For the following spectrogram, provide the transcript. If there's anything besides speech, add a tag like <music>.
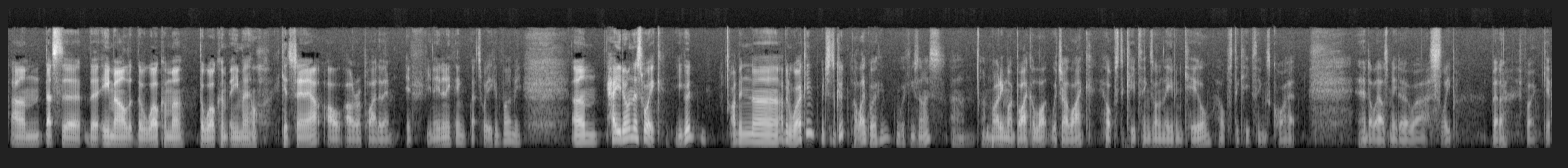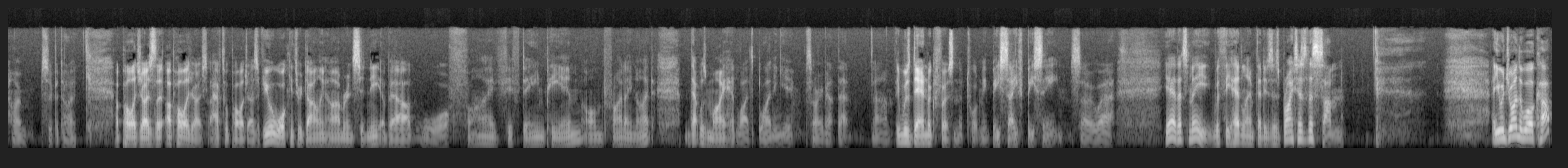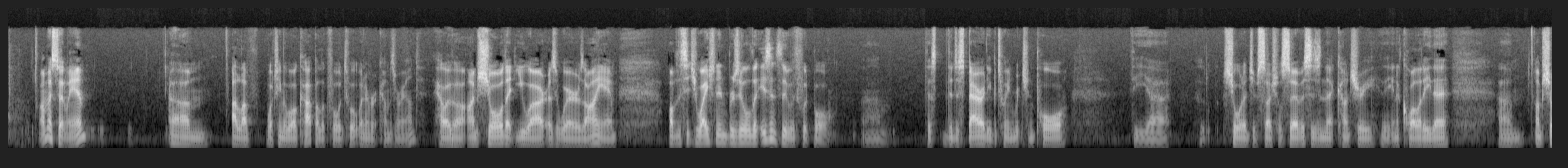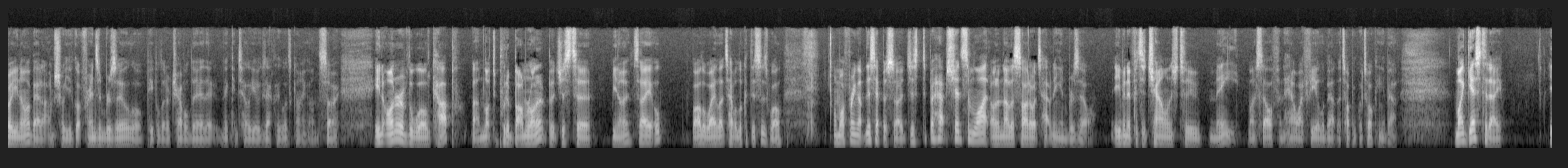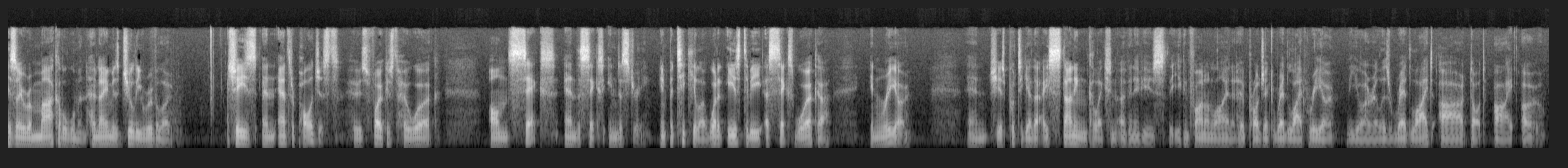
um, that's the, the email that the welcomer, the welcome email <laughs> gets sent out. I'll, I'll reply to them. If you need anything, that's where you can find me. Um, how you doing this week? You good? I've been uh, I've been working, which is good. I like working. Working's nice. Um, I'm riding my bike a lot, which I like. Helps to keep things on an even keel. Helps to keep things quiet, and allows me to uh, sleep better if I get home super tired. Apologize. I Apologize. I have to apologize. If you were walking through Darling Harbour in Sydney about oh, five fifteen p.m. on Friday night, that was my headlights blinding you. Sorry about that. Um, it was Dan McPherson that taught me be safe, be seen. So. Uh, yeah, that's me with the headlamp that is as bright as the sun. <laughs> Are you enjoying the World Cup? I most certainly am. Um, I love watching the World Cup. I look forward to it whenever it comes around. However, I'm sure that you are as aware as I am of the situation in Brazil that isn't to do with football. Um, the, the, disparity between rich and poor, the uh, shortage of social services in that country, the inequality there. Um, I'm sure you know about it. I'm sure you've got friends in Brazil or people that have travelled there that, that, can tell you exactly what's going on. So, in honour of the World Cup, um, not to put a bummer on it, but just to you know say, oh, by the way, let's have a look at this as well. I'm offering up this episode just to perhaps shed some light on another side of what's happening in Brazil, even if it's a challenge to me, myself, and how I feel about the topic we're talking about. My guest today is a remarkable woman. Her name is Julie Ruvolo. She's an anthropologist who's focused her work on sex and the sex industry, in particular, what it is to be a sex worker in Rio. And she has put together a stunning collection of interviews that you can find online at her project Red Light Rio. The URL is redlightr.io.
